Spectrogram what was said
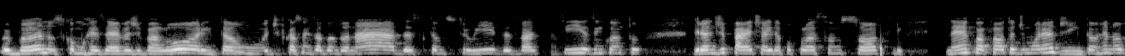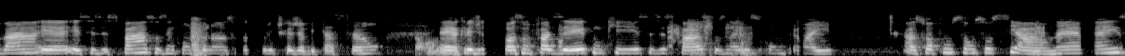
urbanos como reservas de valor, então edificações abandonadas que estão destruídas, vazias, enquanto grande parte aí da população sofre, né, com a falta de moradia. Então renovar é, esses espaços em consonância com as políticas de habitação, é, acredito que possam fazer com que esses espaços, né, eles cumpram aí a sua função social, né? Mas,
